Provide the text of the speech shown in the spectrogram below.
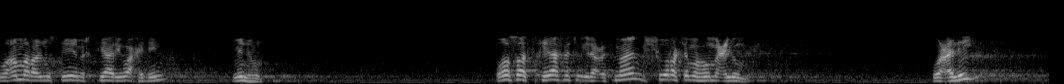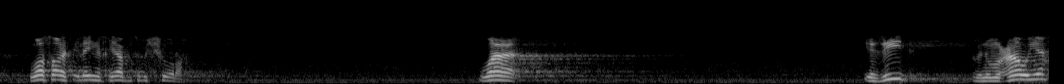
وأمر المسلمين باختيار واحد منهم. وصلت الخلافة إلى عثمان بالشورى كما هو معلوم. وعلي وصلت إليه الخلافة بالشورى. ويزيد بن معاوية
